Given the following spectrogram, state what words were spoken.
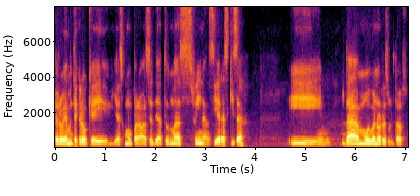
pero obviamente creo que ya es como para bases de datos más financieras quizá y da muy buenos resultados.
